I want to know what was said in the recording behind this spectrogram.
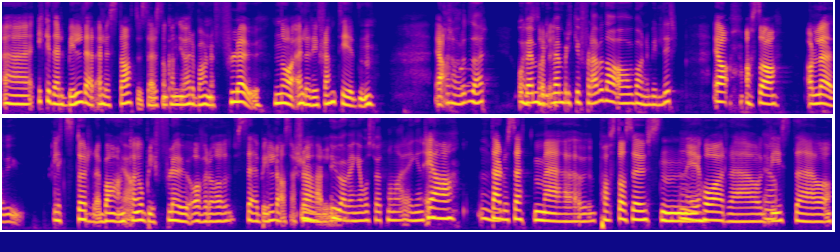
Eh, ikke del bilder eller statuser som kan gjøre barnet flau nå eller i fremtiden. Ja. Der har du det der. Og Oi, hvem, blir, hvem blir ikke flau da av barnebilder? Ja, altså alle litt større barn Ja. kan jo bli flau over å se bilder av seg sjøl. Mm, uavhengig av hvor søt man er, egentlig. Ja, Mm. der du sitter med pastasausen i Mm. håret og Ja. og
